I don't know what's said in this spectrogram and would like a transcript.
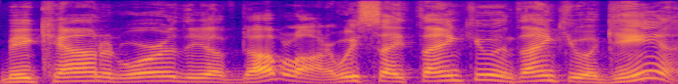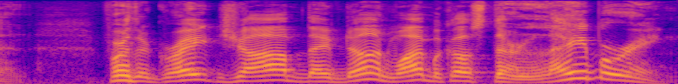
be counted worthy of double honor. We say thank you and thank you again for the great job they've done. Why? Because they're laboring.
